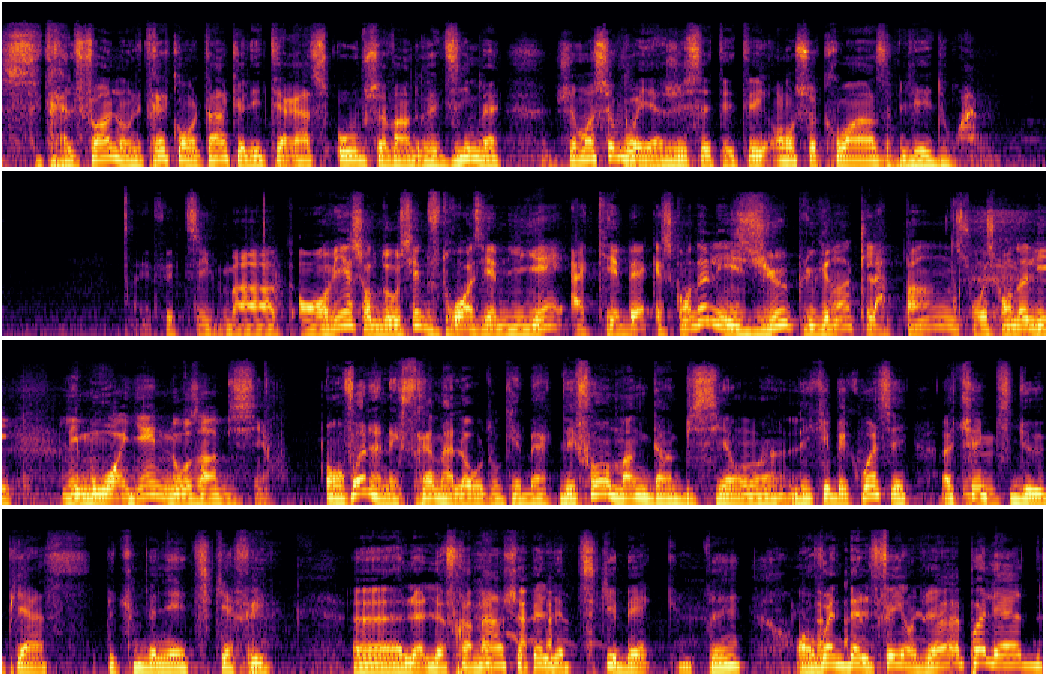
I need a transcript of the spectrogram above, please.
c'est très le fun. On est très content que les terrasses ouvrent ce vendredi, mais j'aimerais ça voyager cet été. On se croise les doigts. Effectivement. On revient sur le dossier du troisième lien à Québec. Est-ce qu'on a les yeux plus grands que la panse ou est-ce qu'on a les, les moyens de nos ambitions? On va d'un extrême à l'autre au Québec. Des fois, on manque d'ambition. Hein? Les Québécois, c'est as-tu un mm. petit deux piastres? Peux-tu me donner un petit café? Euh, le, fromage s'appelle le petit Québec. On voit une belle fille, on dit ah, pas laide.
